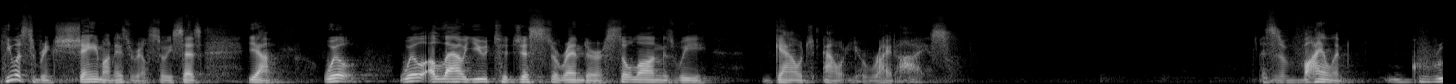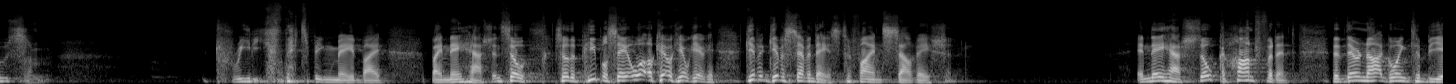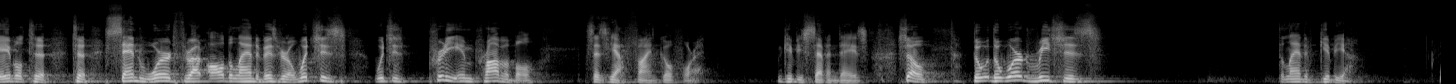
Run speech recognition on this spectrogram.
He wants to bring shame on Israel. So he says, Yeah, we'll, we'll allow you to just surrender so long as we gouge out your right eyes. This is a violent, gruesome treaty that's being made by, by Nahash. And so, so the people say, well, okay, okay, okay, okay. Give, it, give us seven days to find salvation. And Nahash, so confident that they're not going to be able to, to send word throughout all the land of Israel, which is, which is pretty improbable, says, yeah, fine, go for it. I'll give you seven days. So the, the word reaches the land of Gibeah,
